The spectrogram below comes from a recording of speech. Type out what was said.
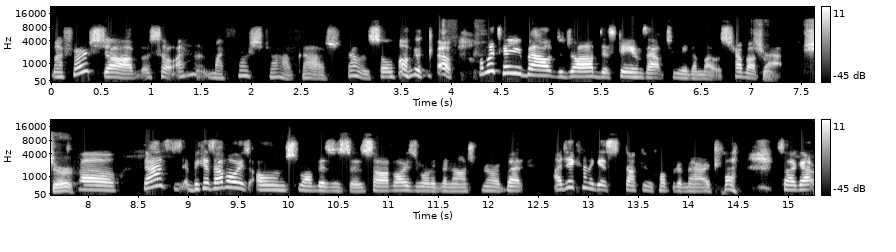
my first job uh, so i don't my first job gosh that was so long ago. I'm going to tell you about the job that stands out to me the most. How about sure. that? sure. So that's because i've always owned small businesses so i've always really been an entrepreneur but i did kind of get stuck in corporate america. So i got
